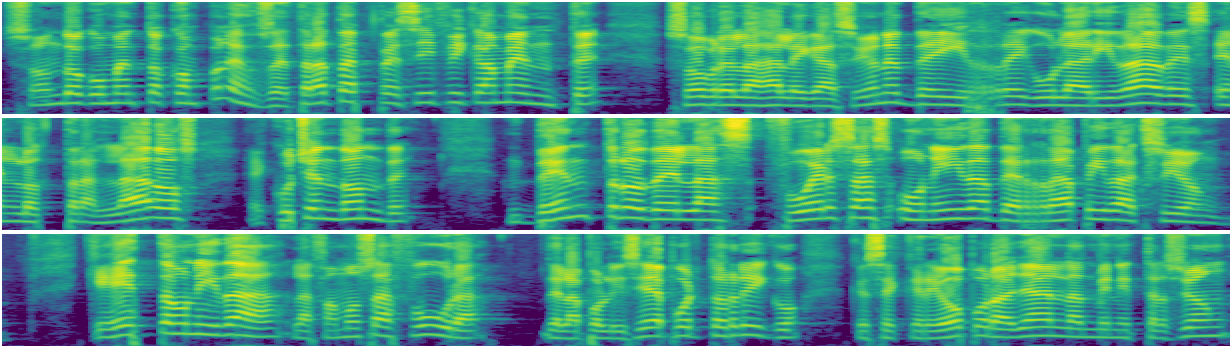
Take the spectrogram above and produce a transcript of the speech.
son documentos complejos. Se trata específicamente sobre las alegaciones de irregularidades en los traslados, escuchen dónde, dentro de las Fuerzas Unidas de Rápida Acción, que esta unidad, la famosa FURA, de la Policía de Puerto Rico, que se creó por allá en la administración,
